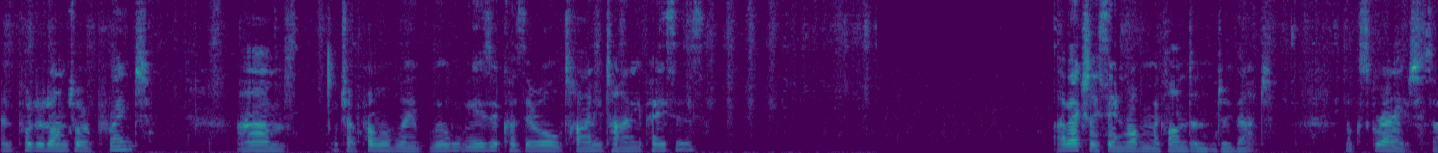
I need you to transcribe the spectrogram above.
and put it onto a print. Um, which I probably will use it because they're all tiny, tiny pieces. I've actually seen Robyn McClendon do that. Looks great, so...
